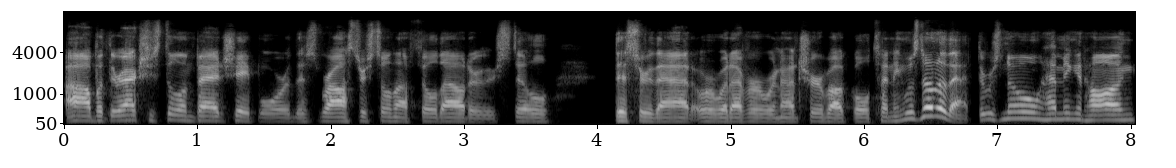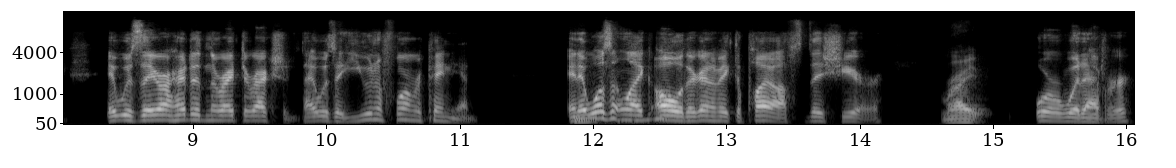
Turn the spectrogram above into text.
ah, but they're actually still in bad shape, or this roster's still not filled out, or there's still this or that, or whatever. We're not sure about goaltending. It was none of that. There was no hemming and hawing. It was they are headed in the right direction. That was a uniform opinion. And it wasn't like, oh, they're going to make the playoffs this year Right. or whatever.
